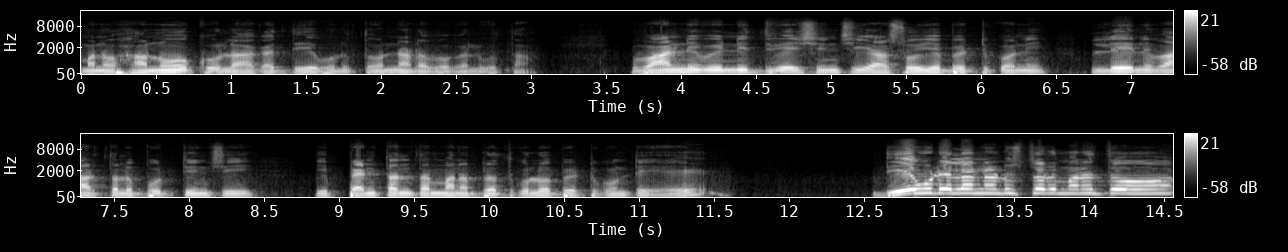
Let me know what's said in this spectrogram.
మనం హనోకులాగా దేవునితో నడవగలుగుతాం. వాణ్ణి వీడిని ద్వేషించి అసూయ పెట్టుకొని లేని వార్తలు పుట్టించి ఈ పెంటంతా మన బ్రతుకులో పెట్టుకుంటే దేవుడు ఎలా నడుస్తాడు మనతో?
